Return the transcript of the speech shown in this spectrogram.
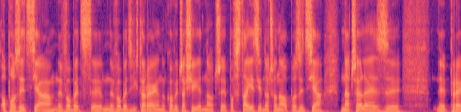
opozycja wobec, wobec Wiktora Janukowycza się jednoczy. Powstaje zjednoczona opozycja na czele z, pre,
